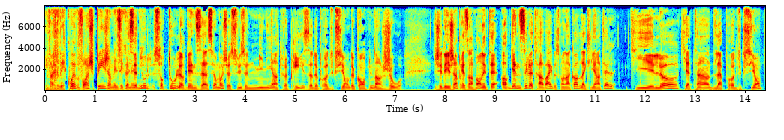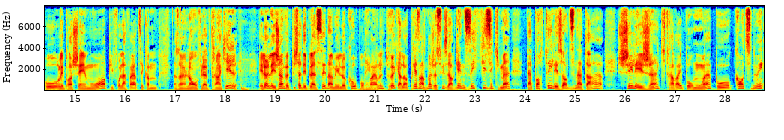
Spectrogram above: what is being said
il va arriver quoi? Il va que je pige dans mes C'est économies. tout- surtout l'organisation. Moi, je suis une mini-entreprise de production de contenu dans le jour. J'ai des gens présentement, on était organisé le travail parce qu'on a encore de la clientèle qui est là, qui attend de la production pour les prochains mois, puis il faut la faire, tu sais, comme dans un long fleuve tranquille. Et là, les gens ne veulent plus se déplacer dans mes locaux pour Ben faire oui. le truc. Alors présentement, je suis organisé physiquement d'apporter les ordinateurs chez les gens qui travaillent pour moi pour continuer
